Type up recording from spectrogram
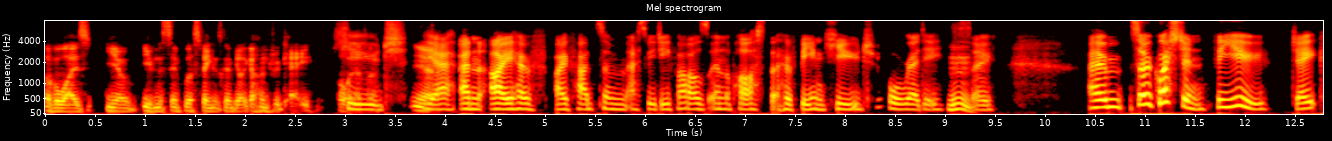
Otherwise, you know, even the simplest thing is going to be like 100k. Or. Huge, Yeah. yeah. And I have I've had some SVG files in the past that have been huge already. Mm. So, um, so a question for you, Jake:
